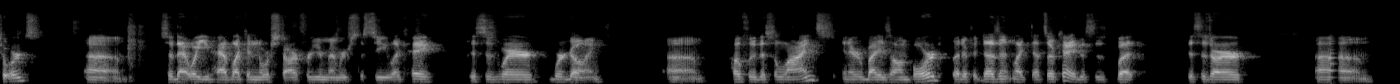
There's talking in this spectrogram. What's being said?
towards. Um, so that way you have like a north star for your members to see. Like, hey, this is where we're going. Um, hopefully this aligns and everybody's on board. But if it doesn't, like that's okay. This is but this is our um,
